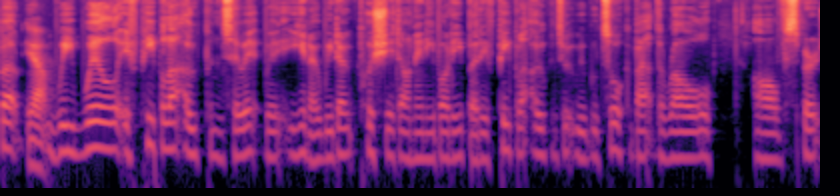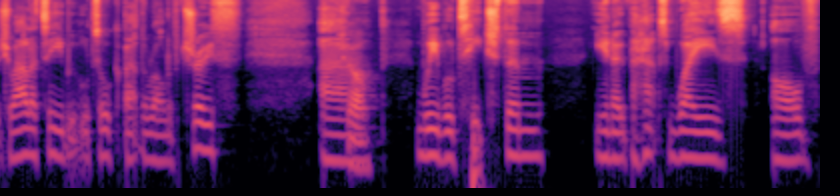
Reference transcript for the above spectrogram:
but Yeah. we will, if people are open to it, we, you know, we don't push it on anybody, but if people are open to it, we will talk about the role of spirituality, we will talk about the role of truth. Um, Sure. We will teach them, you know, perhaps ways of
